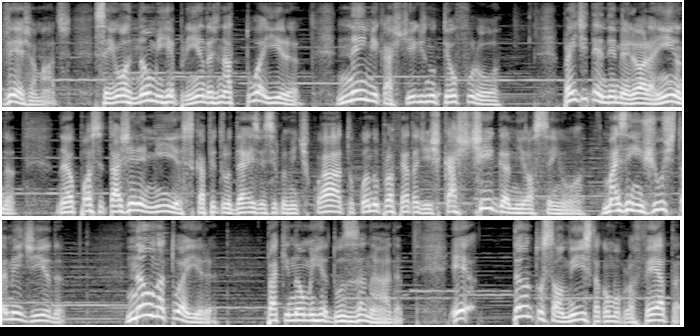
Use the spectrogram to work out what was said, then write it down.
Veja, amados, Senhor, não me repreendas na tua ira, nem me castigues no teu furor. Para a gente entender melhor ainda, né, eu posso citar Jeremias, capítulo 10, versículo 24, quando o profeta diz: Castiga-me, ó Senhor, mas em justa medida, não na tua ira, para que não me reduzas a nada. E tanto o salmista como o profeta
